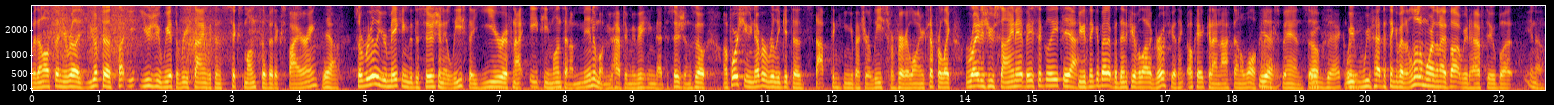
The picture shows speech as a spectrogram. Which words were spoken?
But then all of a sudden you realize you have to. Usually we have to re-sign within six months of it expiring. yeah, So really, you're making the decision at least a year, if not 18 months at a minimum. You have to be making that decision. So unfortunately, you never really get to stop thinking about your lease for very long, except for like right as you sign it, basically. Yeah. You can think about it, but then if you have a lot of growth, you think, okay, can I knock down a wall? Can I expand? So exactly. we've, we've had to think about it a little more than I thought we'd have to, but you know,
